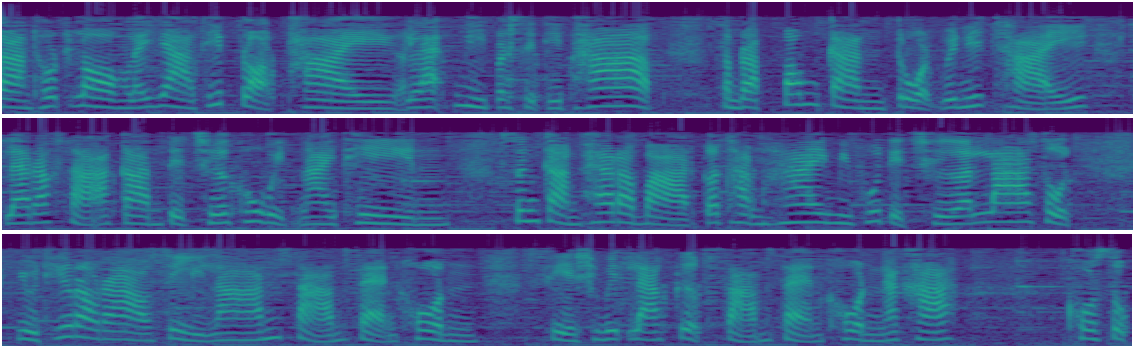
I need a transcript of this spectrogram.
การทดลองและยาที่ปลอดภัย และมีประสิทธิภาพสำหรับป้องกันตรวจวินิจฉัย และรักษาอาการติดเชื้อโควิด -19 ซึ่งการแพร่ระบาดก็ทำให้มีผู้ติดเชื้อล่าสุด อยู่ที่ราวๆ 4 ล้าน3แสนคน เสียชีวิตแล้วเกือบ 3 แสนคนนะคะโฆษก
